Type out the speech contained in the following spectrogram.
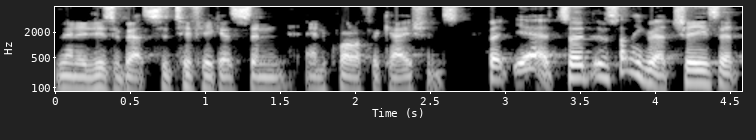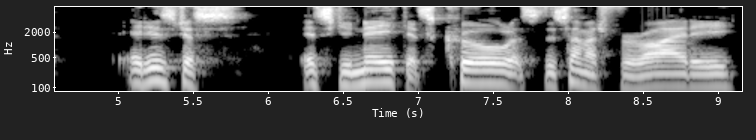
than it is about certificates and, and qualifications. But yeah, so there's something about cheese that it is just it's unique, it's cool, it's there's so much variety,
